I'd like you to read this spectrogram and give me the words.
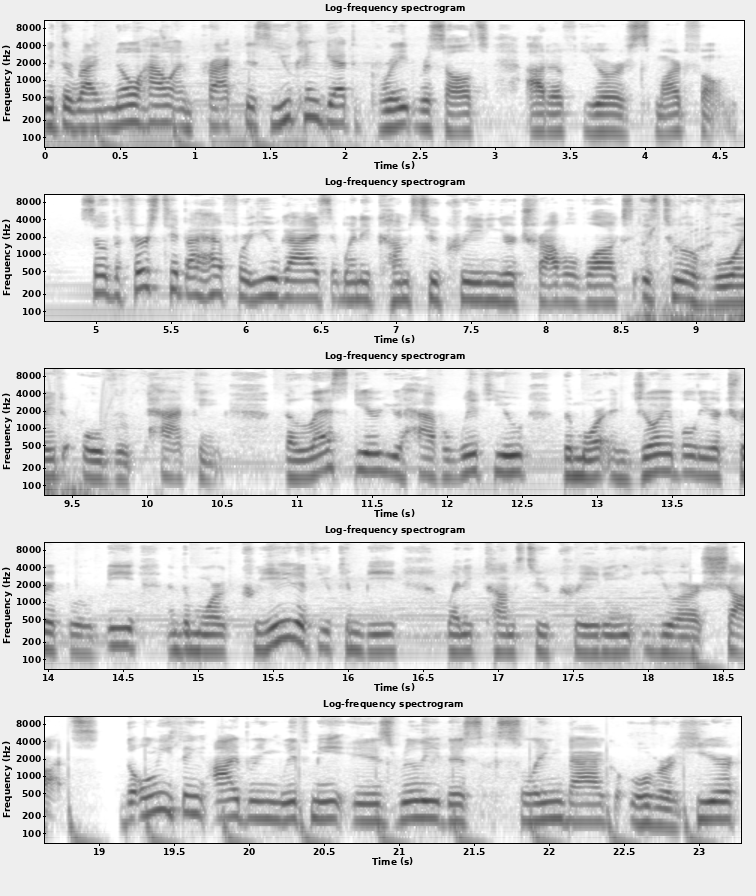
with the right know-how and practice, you can get great results out of your smartphone. So the first tip I have for you guys when it comes to creating your travel vlogs is to avoid overpacking. The less gear you have with you, the more enjoyable your trip will be and the more creative you can be when it comes to creating your shots. The only thing I bring with me is really this sling bag over here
